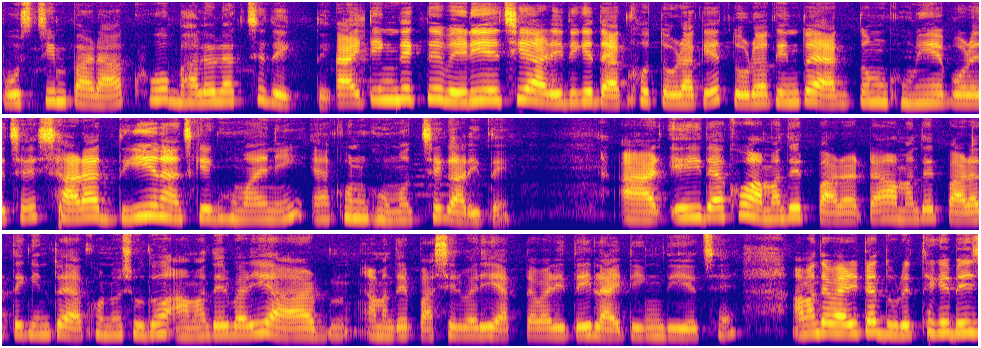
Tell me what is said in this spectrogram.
পশ্চিম পাড়া, খুব ভালো লাগছে দেখতে। লাইটিং দেখতে বেরিয়েছি আর এদিকে দেখো তোরাকে, তোরা কিন্তু একদম ঘুমিয়ে পড়েছে সারা দিন আজকে ঘুমায়নি, এখন ঘুমোচ্ছে গাড়িতে। আর এই দেখো আমাদের পাড়াটা, আমাদের পাড়াতে কিন্তু এখনও শুধু আমাদের বাড়ি আর আমাদের পাশের বাড়ি একটা বাড়িতেই লাইটিং দিয়েছে। আমাদের বাড়িটা দূরের থেকে বেশ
